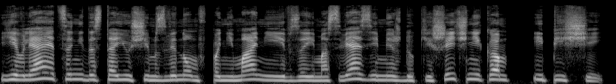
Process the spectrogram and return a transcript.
является недостающим звеном в понимании взаимосвязи между кишечником и пищей.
